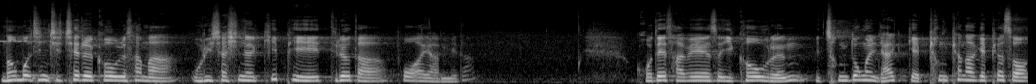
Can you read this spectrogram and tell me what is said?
넘어진 지체를 거울 삼아 우리 자신을 깊이 들여다 보아야 합니다. 고대 사회에서 이 거울은 청동을 얇게 평평하게 펴서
